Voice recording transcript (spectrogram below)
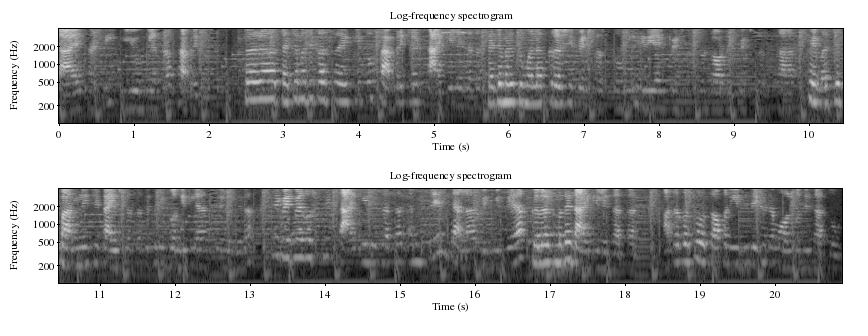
डायसाठी योग्य असा फॅब्रिक असतो. तर त्याच्यामध्ये कसं आहे की तो फॅब्रिकला टाय केले जातात. त्याच्यामध्ये तुम्हाला क्रश इफेक्ट्स असतो लेहरिया इफेक्ट्स असतो डॉट इफेक्ट्स असतात. फेमस जे बांधणीचे टाईप्स असतात ते तुम्ही बघितले असतील वगैरे. ते वेगवेगळ्या गोष्टी टाय केले जातात आणि ते त्याला वेगवेगळ्या कलर्समध्ये डाय केले जातात. आता कसं होतं आपण इझिली एखाद्या मॉलमध्ये जातो.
